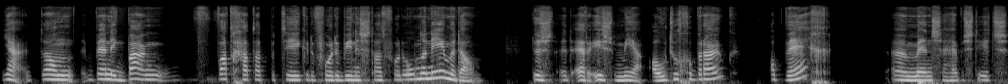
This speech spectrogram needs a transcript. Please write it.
Ja, dan ben ik bang, wat gaat dat betekenen voor de binnenstad, voor de ondernemer dan? Dus het- er is meer autogebruik op weg. Eh, mensen hebben steeds.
